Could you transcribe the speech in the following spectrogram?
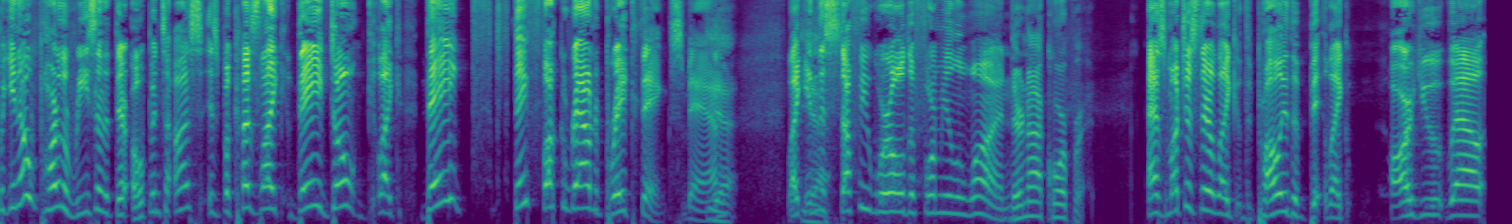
But you know part of the reason that they're open to us is because like they don't like they they fuck around and break things, man. yeah. Like in the stuffy world of Formula 1, They're not corporate. as much as they're like probably the bi- like are you well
